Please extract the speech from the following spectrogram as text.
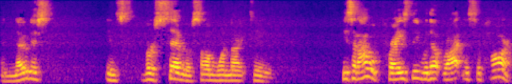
And notice in verse 7 of Psalm 119, he said, I will praise thee with uprightness of heart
